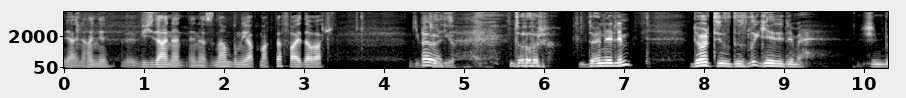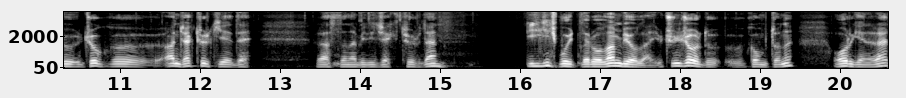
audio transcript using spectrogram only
Yani hani e, vicdanen en azından bunu yapmakta fayda var gibi Evet. geliyor. Doğru. Dönelim dört yıldızlı gerilime. Şimdi bu çok e, ancak Türkiye'de rastlanabilecek türden ilginç boyutları olan bir olay. Üçüncü Ordu e, Komutanı Orgeneral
